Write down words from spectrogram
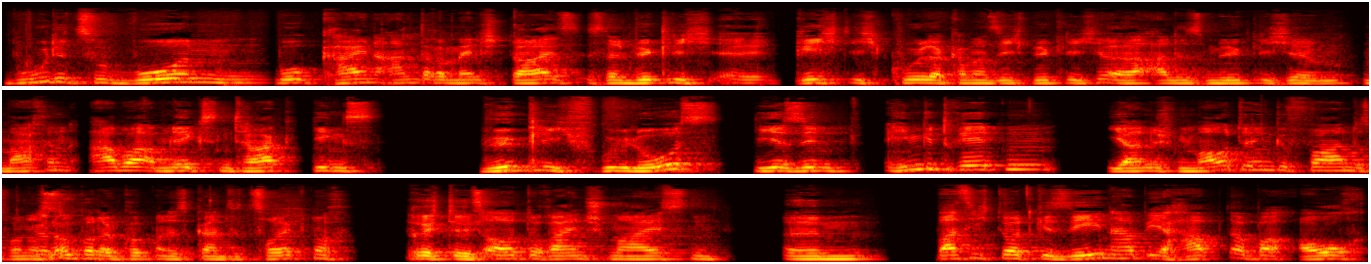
Bude zu wohnen, wo kein anderer Mensch da ist, ist dann wirklich äh, richtig cool. Da kann man sich wirklich äh, alles Mögliche machen. Aber am nächsten Tag ging es wirklich früh los. Wir sind hingetreten, Jan ist mit dem Auto hingefahren, das war noch Genau. super, dann konnte man das ganze Zeug noch Richtig. ins Auto reinschmeißen. Ähm, was ich dort gesehen habe, ihr habt aber auch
